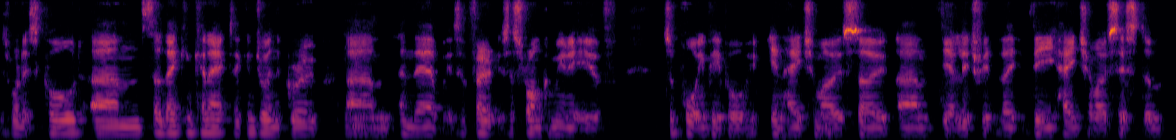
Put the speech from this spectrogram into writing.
is what it's called. Um, so they can connect, they can join the group, mm-hmm. um, and there it's a very it's a strong community of supporting people in HMOs. So um, yeah, literally the, the HMO system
